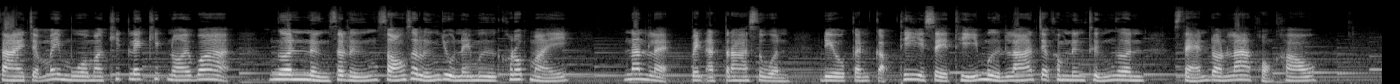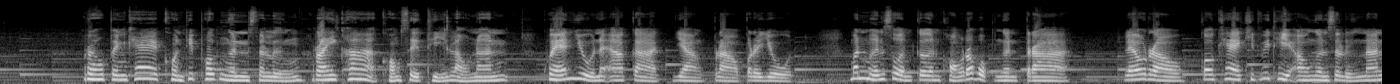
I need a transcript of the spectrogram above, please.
ทรายจะไม่มัวมาคิดเล็กคิดน้อยว่า เงินหนึ่งสลึงสองสลึงอยู่ในมือครบไหม นั่นแหละเป็นอัตราส่วน เดียวกันกับที่เศรษฐีหมื่นล้านจะคำนึงถึงเงินแสนดอลลาร์ของเขา เราเป็นแค่คนที่พบเงินสลึงไร้ค่าของเศรษฐีเหล่านั้น แขวนอยู่ในอากาศอย่างเปล่าประโยชน์ มันเหมือนส่วนเกินของระบบเงินตรา แล้วเราก็แค่คิดวิธีเอาเงินสลึงนั้น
